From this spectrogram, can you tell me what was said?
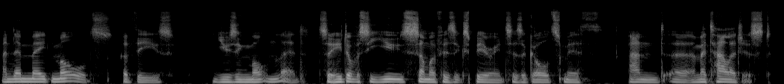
and then made molds of these using molten lead. So he'd obviously used some of his experience as a goldsmith and uh, a metallurgist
